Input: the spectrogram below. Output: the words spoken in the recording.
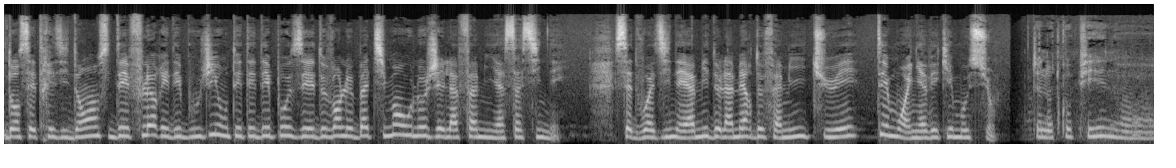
Dans cette résidence, des fleurs et des bougies ont été déposées devant le bâtiment où logeait la famille assassinée. Cette voisine et amie de la mère de famille tuée témoigne avec émotion. De notre copine. Euh...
